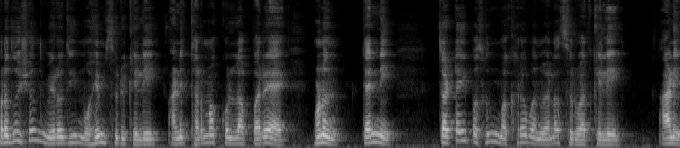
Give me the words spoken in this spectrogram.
प्रदूषण विरोधी मोहीम सुरू केली आणि थर्माकोलला पर्याय म्हणून त्यांनी चटईपासून मखरं बनवायला सुरुवात केली. आणि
